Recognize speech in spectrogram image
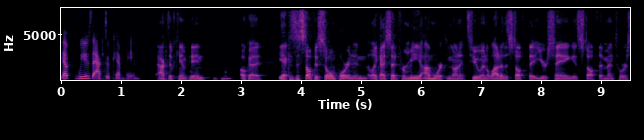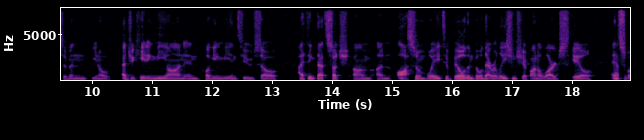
Yep, we use ActiveCampaign. Active campaign. Mhm. Okay. Yeah, because this stuff is so important. And like I said, for me, I'm working on it too. And a lot of the stuff that you're saying is stuff that mentors have been, you know, educating me on and plugging me into. So I think that's such um, an awesome way to build and build that relationship on a large scale. And Yep. so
